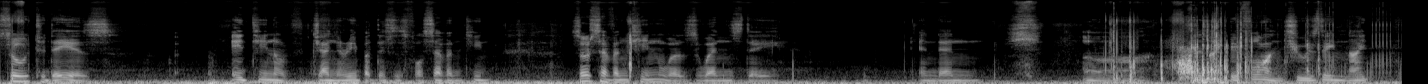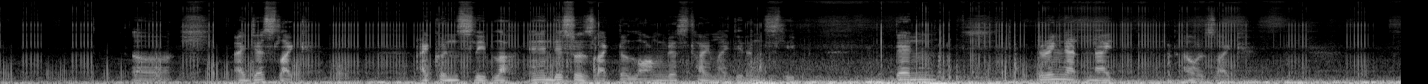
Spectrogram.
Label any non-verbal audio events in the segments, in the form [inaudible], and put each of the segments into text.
So today is 18 of January, but this is for 17. So 17 was Wednesday, and then uh, the night before on Tuesday night, uh, I just like I couldn't sleep lah, and then this was like the longest time I didn't sleep. Then during that night, I was like,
